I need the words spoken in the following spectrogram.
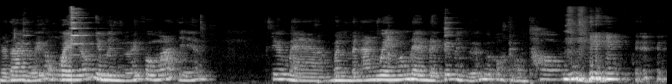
người ta gửi không quen giống như mình gửi phô mát vậy á. Chứ mà mình mình ăn quen mắm nêm này cái mình gửi một trời thơm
